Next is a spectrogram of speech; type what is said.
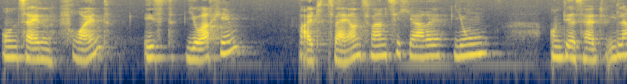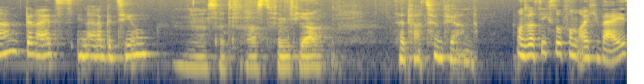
und sein Freund ist Joachim, bald 22 Jahre jung. Und ihr seid wie lang bereits in einer Beziehung? Ja, seit fast fünf Jahren. Seit fast fünf Jahren. Und was ich so von euch weiß,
